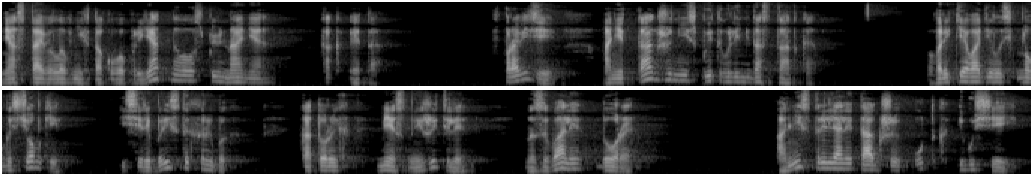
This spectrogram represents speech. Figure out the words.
не оставила в них такого приятного воспоминания, как это. В провизии они также не испытывали недостатка. В реке водилось много семки и серебристых рыбок, которых местные жители называли доры. Они стреляли также уток и гусей,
